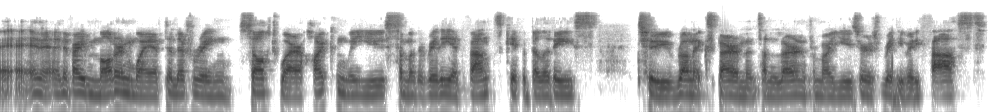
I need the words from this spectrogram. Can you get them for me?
in in a very modern way of delivering software how can we use some of the really advanced capabilities to run experiments and learn from our users really really fast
